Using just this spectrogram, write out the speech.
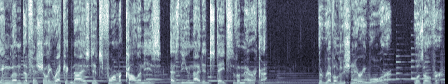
England officially recognized its former colonies as the United States of America. The Revolutionary War was over.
